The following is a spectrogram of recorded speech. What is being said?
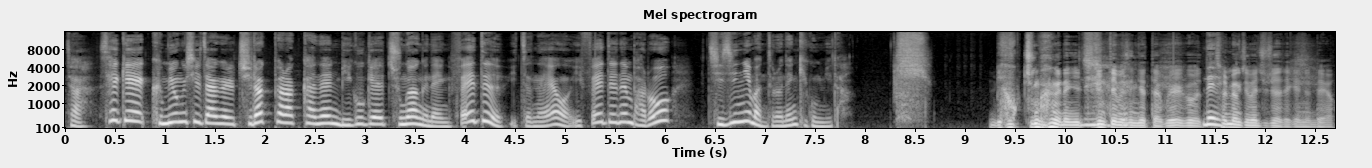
자, 세계 금융시장을 쥐락펴락하는 미국의 중앙은행 페드 있잖아요. 이 페드는 바로 지진이 만들어낸 기구입니다. 미국 중앙은행이 지진 때문에 네. 생겼다고요? 이거 네. 설명 좀 해주셔야 되겠는데요.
